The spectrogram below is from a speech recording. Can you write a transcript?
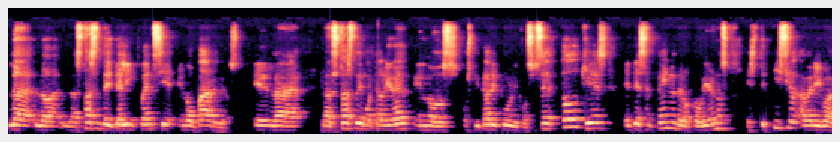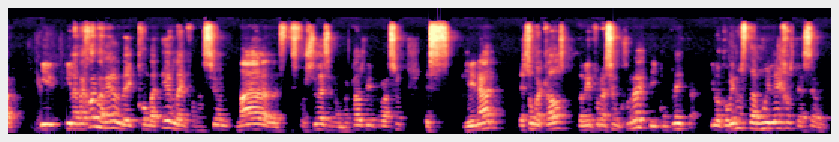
las tasas de delincuencia en los barrios, eh, las tasas de mortalidad en los hospitales públicos. O sea, todo lo que es el desempeño de los gobiernos es difícil averiguar. Y, la mejor manera de combatir la información mala, las distorsiones en los mercados de información, es llenar esos mercados de la información correcta y completa. Y los gobiernos están muy lejos de hacerlo.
